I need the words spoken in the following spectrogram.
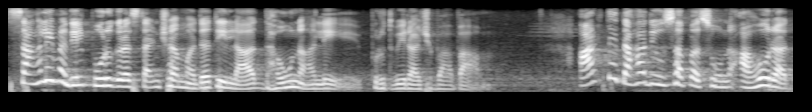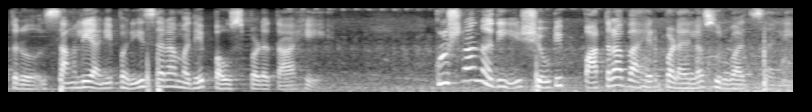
सांगलीमधील पूरग्रस्तांच्या मदतीला धावून आले पृथ्वीराज बाबा. आठ ते दहा दिवसापासून अहोरात्र सांगली आणि परिसरामध्ये पाऊस पडत आहे. कृष्णा नदी शेवटी पात्राबाहेर पडायला सुरुवात झाली.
